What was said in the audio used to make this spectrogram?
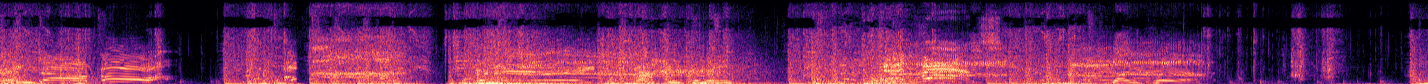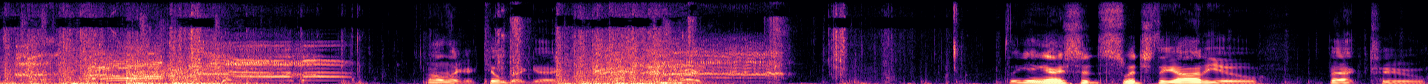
Bring down! Oh! Advance! Gun clear! I don't think I killed that guy. Thinking I should switch the audio back to.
